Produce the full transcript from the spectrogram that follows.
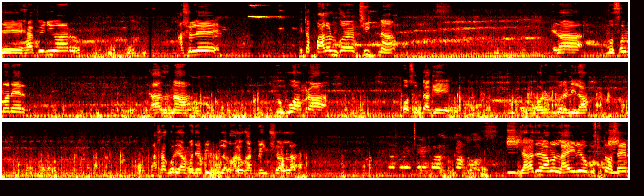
যে হ্যাপি নিউ ইয়ার আসলে এটা পালন করা ঠিক না। এরা মুসলমানের কাজ না। তবুও আমরা বছরটাকে বরণ করে নিলাম। আশা করি আমাদের দিনগুলো ভালো কাটবে ইনশাল্লাহ যারা যারা আমার লাইভে উপস্থিত আছেন,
